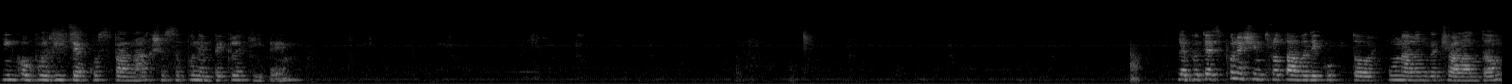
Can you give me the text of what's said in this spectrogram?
din compoziția cu spanac și o să punem pe clătite. Le puteți pune și într-o tavă de cuptor, una lângă cealaltă.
